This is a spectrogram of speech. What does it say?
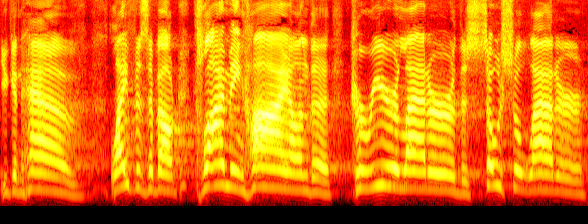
you can have. Life is about climbing high on the career ladder the social ladder.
